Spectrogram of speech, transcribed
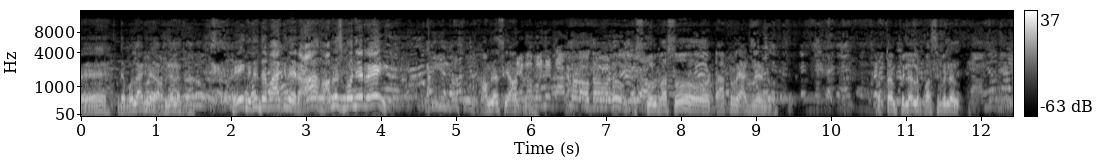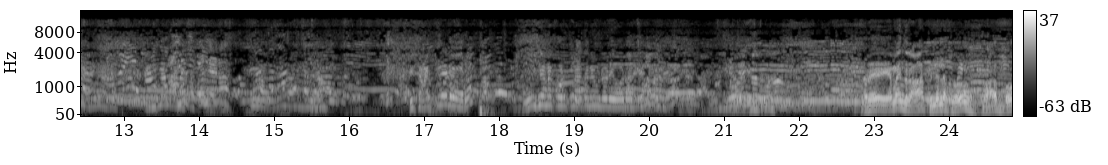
రే దెబ్బలు ఆగినాయి ఆ పిల్లలకు. ఏ నిజం దెబ్బ ఆగినాయి రా. అంబులెన్స్ ఫోన్ చేయరు రే. Ambulance school bus tractor accident. మొత్తం పిల్లలు పసి పిల్లలు. ఈ ట్రాక్టర్ ఎవరు? భూషణ కొడుకులాగానే ఉన్నాడు ఎవడు? అరే ఏమైందిరా పిల్లలకు? అబ్బో.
